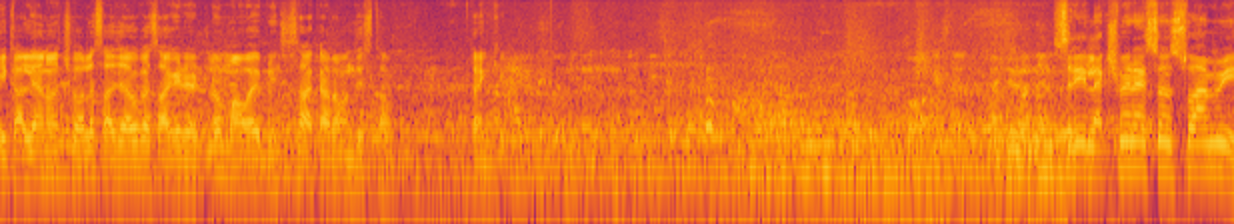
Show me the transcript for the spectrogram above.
ఈ కళ్యాణోత్సవాలు సజావుగా సాగేటట్లు మా వైపు నుంచి సహకారం అందిస్తాం. థ్యాంక్ యూ శ్రీ లక్ష్మీనరసింహ స్వామి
